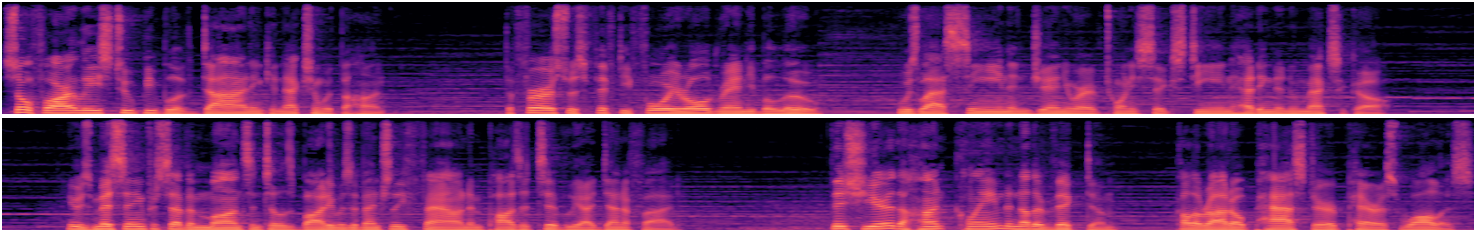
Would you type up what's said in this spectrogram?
So far, at least two people have died in connection with the hunt. The first was 54 year old Randy Ballou, who was last seen in January of 2016 heading to New Mexico. He was missing for seven months until his body was eventually found and positively identified. This year, the hunt claimed another victim, Colorado pastor Paris Wallace.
